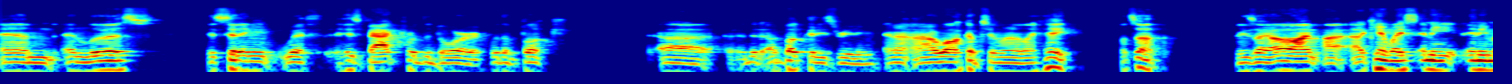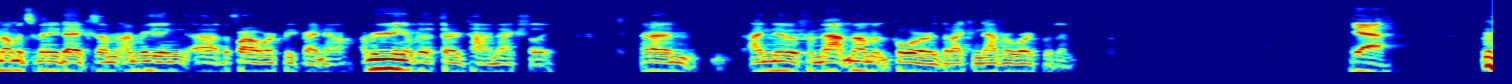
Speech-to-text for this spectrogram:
and and Louis is sitting with his back toward the door with a book, uh, a book that he's reading, and I, I walk up to him and I'm like, "Hey, what's up?" And he's like, "Oh, I'm, I I can't waste any any moments of any day because I'm I'm reading uh, the Four Hour Work Week right now. I'm reading it for the third time actually." And I I knew from that moment forward that I could never work with him. Yeah.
